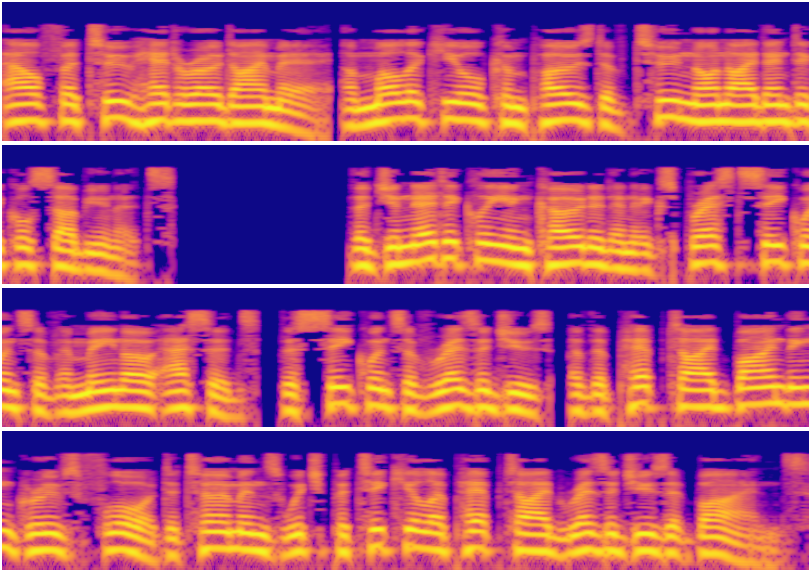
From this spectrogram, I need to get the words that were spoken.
alpha-2 heterodimer a molecule composed of two non-identical subunits. The genetically encoded and expressed sequence of amino acids, the sequence of residues, of the peptide binding grooves floor determines which particular peptide residues it binds.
